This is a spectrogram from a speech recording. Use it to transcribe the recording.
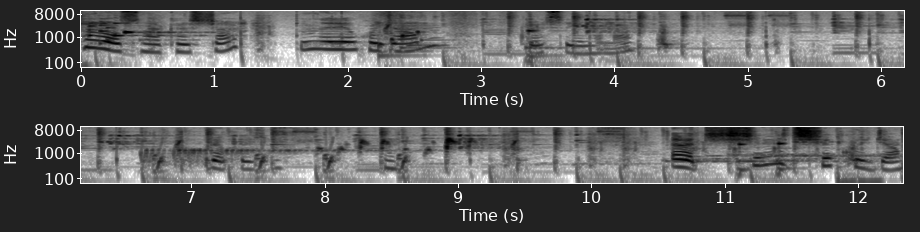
şöyle olsun arkadaşlar. Bunu nereye koyacağım? Göstereyim hemen. Buraya koyacağım. Evet şimdi çiçek koyacağım.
